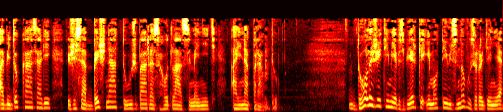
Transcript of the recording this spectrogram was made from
aby dokázali, že sa bežná túžba raz hodlá zmeniť aj na pravdu. Dôležitým je v zbierke i motív znovu zrodenia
